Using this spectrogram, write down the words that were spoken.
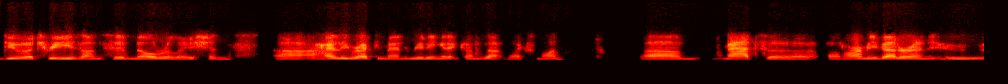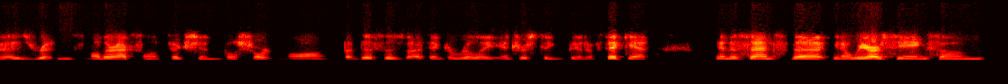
do a treatise on civ-mil relations. Uh, I highly recommend reading it. It comes out next month. Um, Matt's a, an Army veteran who has written some other excellent fiction, both short and long. But this is, I think, a really interesting bit of FICINT in the sense that you know we are seeing some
